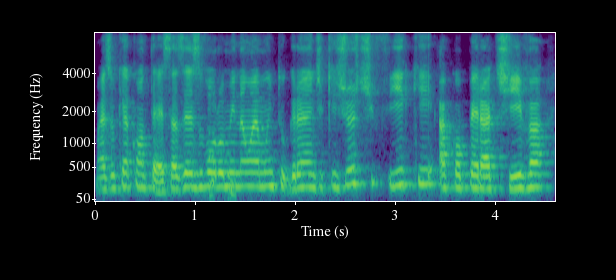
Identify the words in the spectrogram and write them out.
Mas o que acontece? Às vezes o volume não é muito grande que justifique a cooperativa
